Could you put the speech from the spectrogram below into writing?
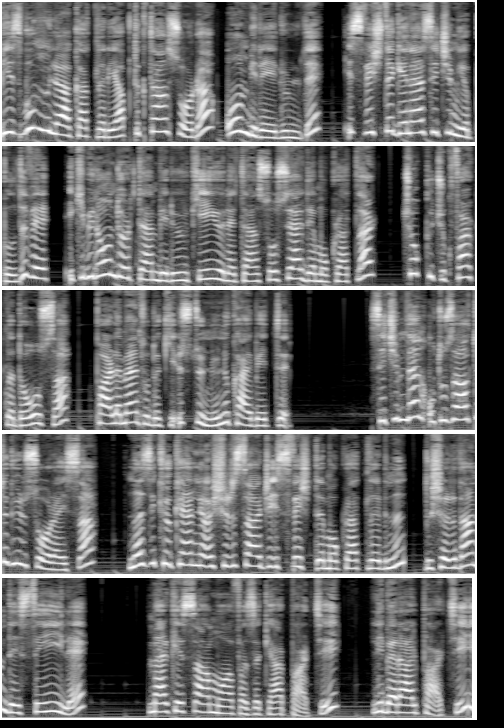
Biz bu mülakatları yaptıktan sonra 11 Eylül'de İsveç'te genel seçim yapıldı ve 2014'ten beri ülkeyi yöneten sosyal demokratlar çok küçük farkla da olsa parlamentodaki üstünlüğünü kaybetti. Seçimden 36 gün sonra ise Nazi kökenli aşırı sağcı İsveç demokratlarının dışarıdan desteğiyle Merkez Sağ Muhafazakar Parti, Liberal Parti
